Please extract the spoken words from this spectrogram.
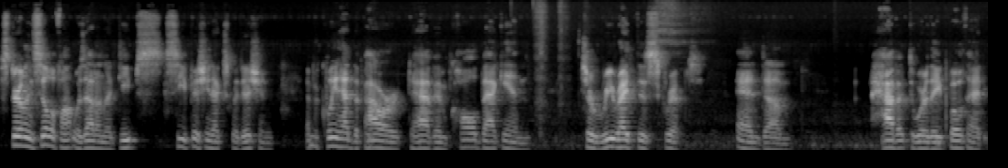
Stirling Silliphant was out on a deep sea fishing expedition, and McQueen had the power to have him called back in to rewrite this script and um, have it to where they both had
